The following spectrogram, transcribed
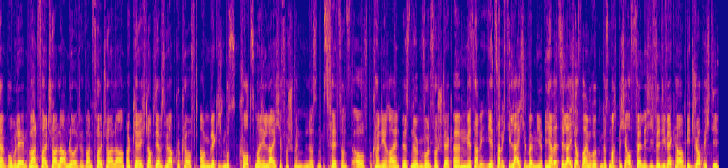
Kein Problem. War ein falscher Alarm, Leute. War ein falscher Alarm. Okay, ich glaube, die haben es mir abgekauft. Augenblick, ich muss kurz mal die Leiche verschwinden lassen. Es fällt sonst auf. Wo kann die rein? Hier ist nirgendwo ein Versteck. Ähm, jetzt habe ich, hab ich die Leiche bei mir. Ich habe jetzt die Leiche auf meinem Rücken. Das macht mich auffällig. Ich will die weghaben. Wie droppe ich die?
